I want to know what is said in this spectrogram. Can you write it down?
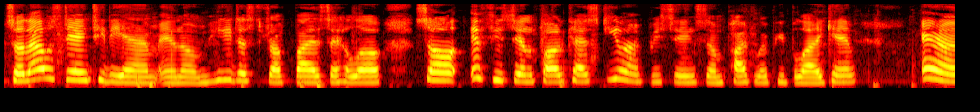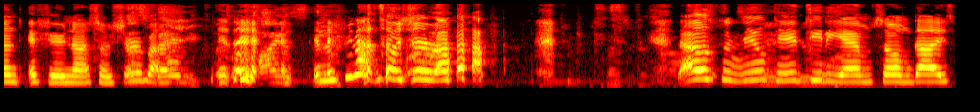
So that was Dan TDM, and um, he just dropped by to say hello. So if you see on the podcast, you might be seeing some popular people like him. And if you're not so sure That's about, fake. That's and, and if you're not so sure about, that was the real Dan TDM. So um, guys,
